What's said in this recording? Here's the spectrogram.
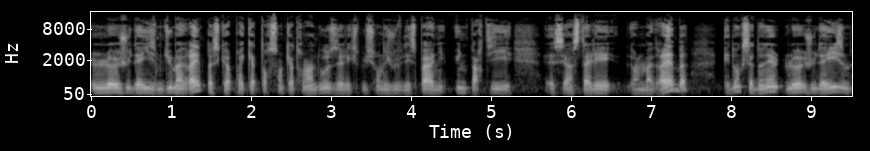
le judaïsme du Maghreb, parce qu'après 1492, l'expulsion des Juifs d'Espagne, une partie euh, s'est installée dans le Maghreb, et donc ça donnait le judaïsme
